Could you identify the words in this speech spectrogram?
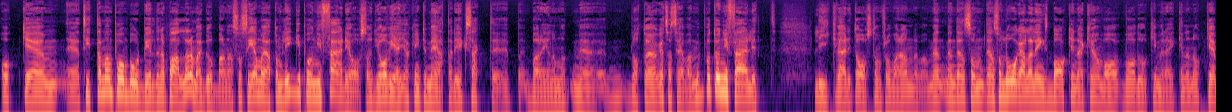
Och ehm, eh, tittar man på ombordbilderna på alla de här gubbarna så ser man ju att de ligger på ungefär det avståndet. Jag, vet, jag kan inte mäta det exakt eh, bara genom att, med blotta ögat så att säga, va? men på ett ungefärligt likvärdigt avstånd från varandra. Va? Men, men den, som, den som låg allra längst bak i den här kön var, var då Kimi Räikkönen. Och, eh,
